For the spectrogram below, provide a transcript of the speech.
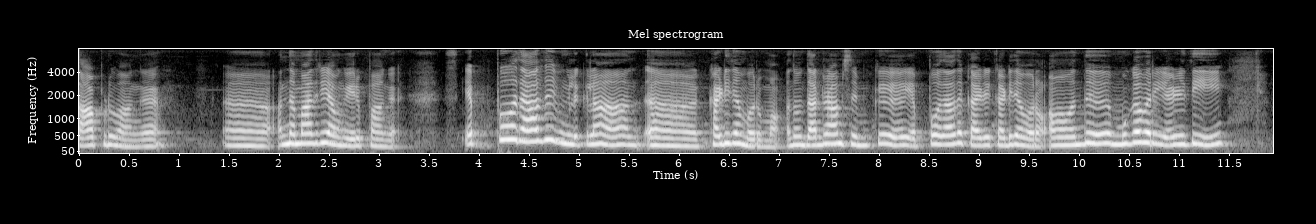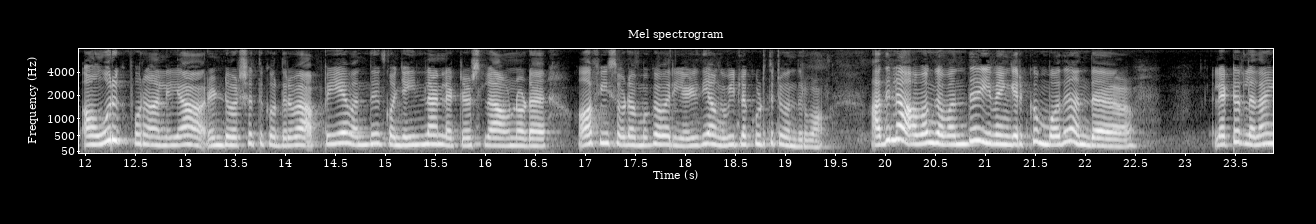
சாப்பிடுவாங்க. அந்த மாதிரி அவங்க இருப்பாங்க. எப்போதாவது இவங்களுக்கெல்லாம் கடிதம் வருமா? அதுவும் தன்ராம் சிங்க்கு எப்போதாவது கடி கடிதம் வரும். அவன் வந்து முகவரி எழுதி அவன் ஊருக்கு போகிறான் இல்லையா? ரெண்டு வருஷத்துக்கு ஒரு தடவை அப்போயே வந்து கொஞ்சம் இன்லேண்ட் லெட்டர்ஸில் அவனோட ஆஃபீஸோட முகவரி எழுதி அவங்க வீட்டில் கொடுத்துட்டு வந்துடுவான் அதில் அவங்க வந்து இவன் இங்கே இருக்கும்போது அந்த லெட்டரில் தான்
